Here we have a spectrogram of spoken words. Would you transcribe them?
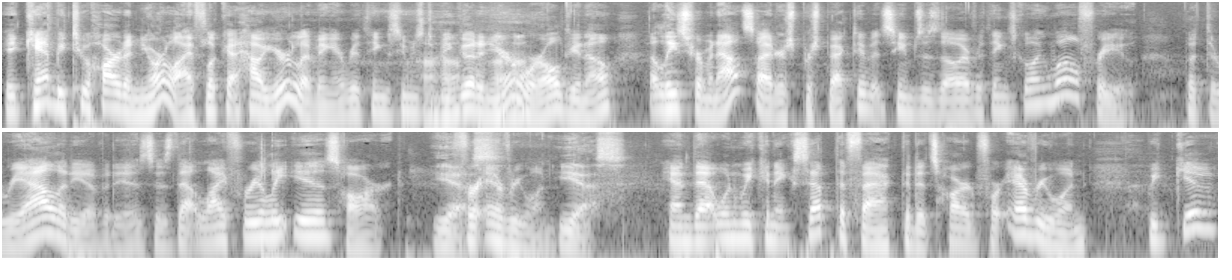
it can't be too hard in your life. Look at how you're living. Everything seems to be Uh-huh, good in your uh-huh. world, you know. At least from an outsider's perspective, it seems as though everything's going well for you. But the reality of it is is that life really is hard yes. for everyone. Yes. And that when we can accept the fact that it's hard for everyone, we give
